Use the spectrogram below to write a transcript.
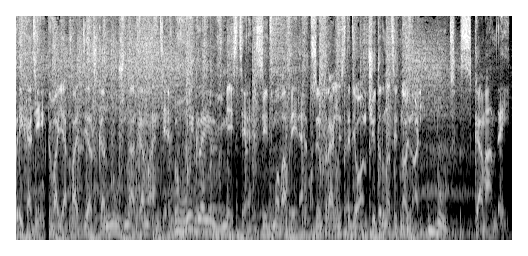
Приходи. Твоя поддержка нужна команде. Выиграем вместе. 7 апреля. Центральный стадион. 14.00. Будь с командой.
